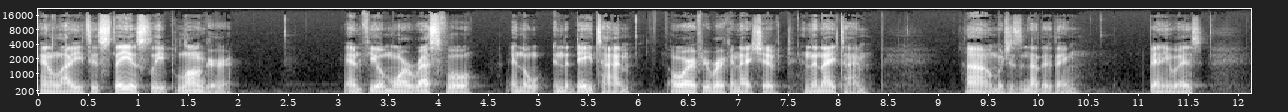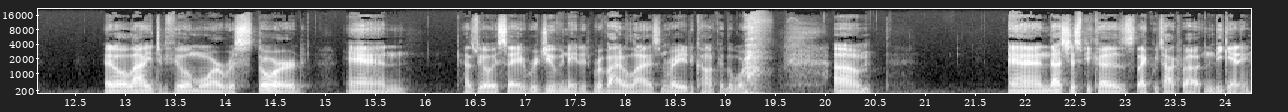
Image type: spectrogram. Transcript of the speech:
and allow you to stay asleep longer and feel more restful in the in the daytime, or if you're working night shift in the nighttime, um, which is another thing. But anyways, it'll allow you to feel more restored and, as we always say, rejuvenated, revitalized, and ready to conquer the world. um, and that's just because, like we talked about in the beginning,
